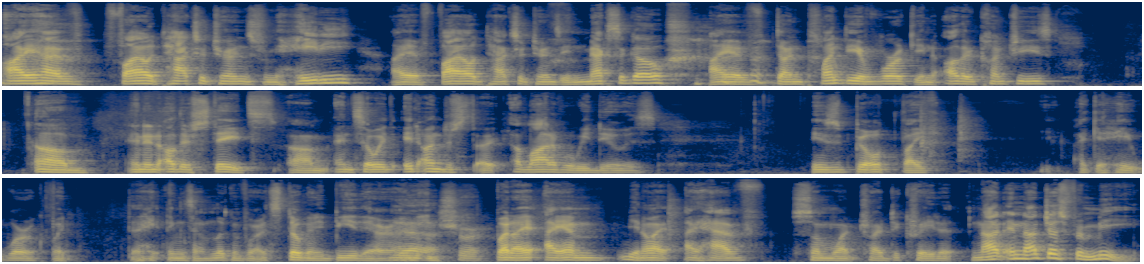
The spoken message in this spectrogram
i have filed tax returns from haiti i have filed tax returns in mexico i have done plenty of work in other countries um, and in other states um, and so it, it under, a lot of what we do is is built like i could hate work but the things I'm looking for, it's still going to be there. Yeah, I mean, sure. but I, I am, you know, I, I have somewhat tried to create it, not, and not just for me,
